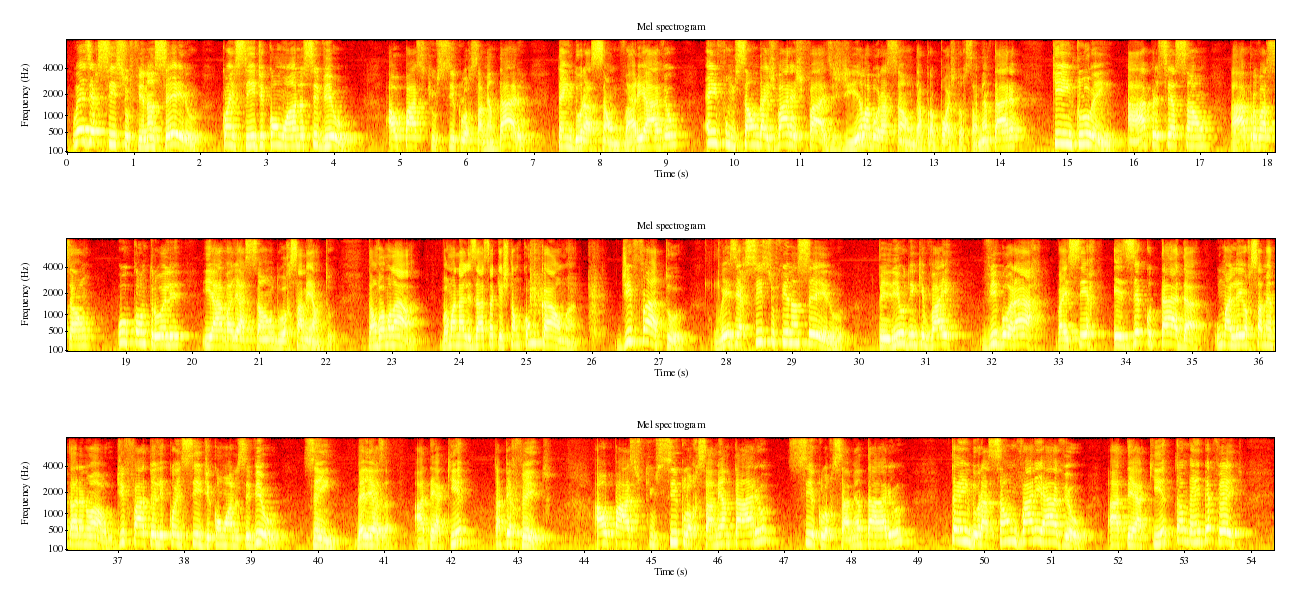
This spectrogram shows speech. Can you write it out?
O exercício financeiro coincide com o ano civil, ao passo que o ciclo orçamentário tem duração variável em função das várias fases de elaboração da proposta orçamentária, que incluem a apreciação, a aprovação, o controle e a avaliação do orçamento. Então vamos lá, vamos analisar essa questão com calma. De fato, o exercício financeiro período em que vai vigorar, vai ser executada uma lei orçamentária anual. De fato, ele coincide com o ano civil? Sim. Beleza. Até aqui está perfeito. Ao passo que o ciclo orçamentário, ciclo orçamentário, tem duração variável. Até aqui também perfeito.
